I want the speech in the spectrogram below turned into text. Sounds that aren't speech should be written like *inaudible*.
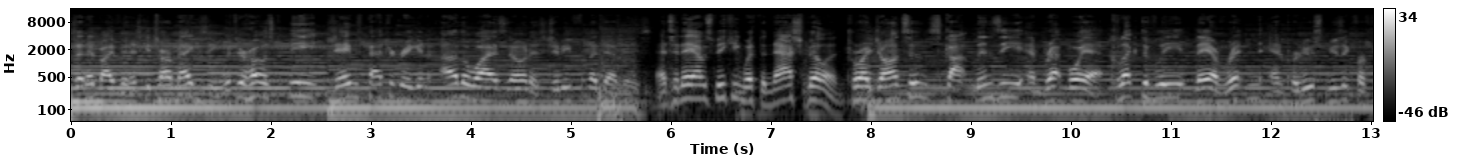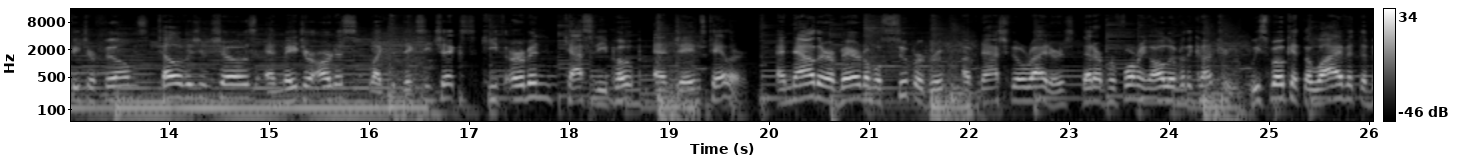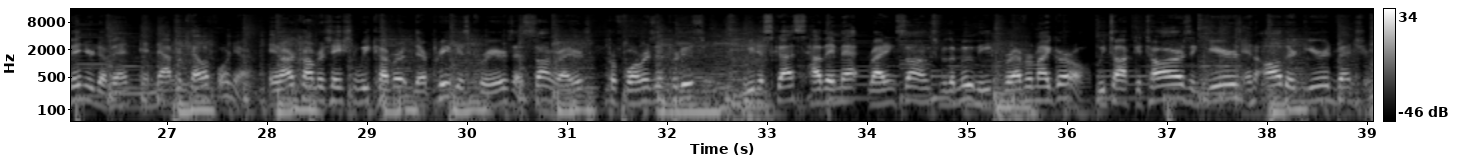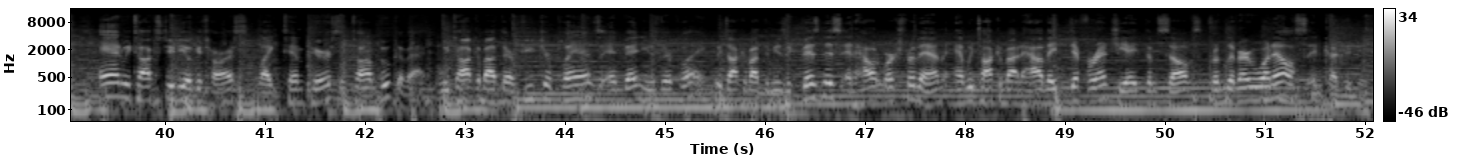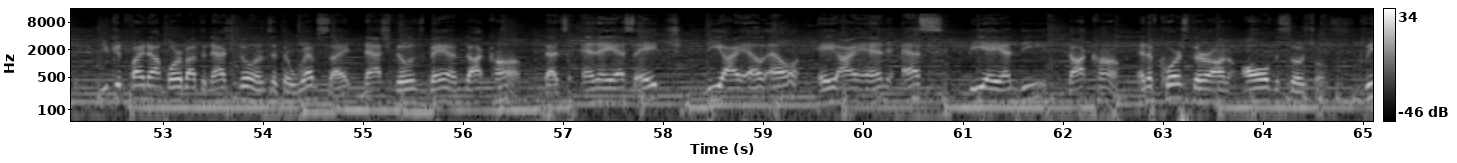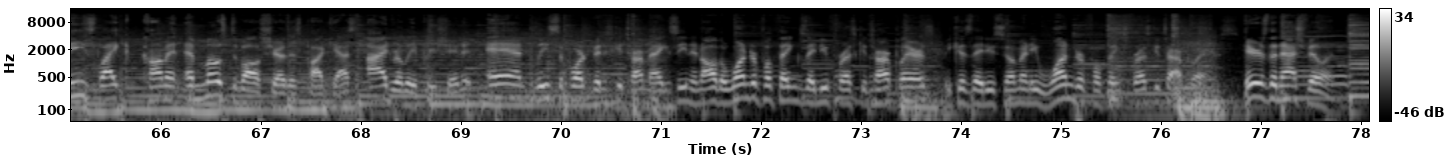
presented by Vintage Guitar Magazine, with your host, me, James Patrick Regan, otherwise known as Jimmy from the Deadlies. And today I'm speaking with the Nash Villain, Troy Johnson, Scott Lindsay, and Brett Boyette. Collectively, they have written and produced music for feature films, television shows, and major artists like the Dixie Chicks, Keith Urban, Cassadee Pope, and James Taylor. And now they're a veritable supergroup of Nashville writers that are performing all over the country. We spoke at the Live at the Vineyard event in Napa, California. In our conversation, we covered their previous careers as songwriters, performers, and producers. We discuss how they met writing songs for the movie Forever My Girl. We talk guitars and gears and all their gear adventures. And we talk studio guitarists like Tim Pierce and Tom Bukovac. We talk about their future plans and venues they're playing. We talk about the music business and how it works for them, and we talk about how they differentiate themselves from everyone else in country music. You can find out more about the Nash Villains at their website, NashVillainsBand.com. That's N A S H V I L L A I N S B A N D.com. And of course, they're on all the socials. Please like, comment, and most of all, share this podcast. I'd really appreciate it. And please support Vintage Guitar Magazine and all the wonderful things they do for us guitar players because they do so many wonderful things for us guitar players. Here's the Nash Villains.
